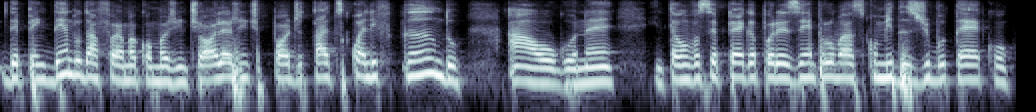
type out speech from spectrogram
dependendo da forma como a gente olha, a gente pode estar tá desqualificando algo, né? Então você pega, por exemplo, as comidas de boteco,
